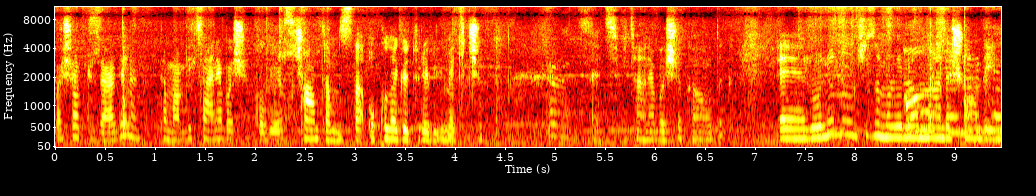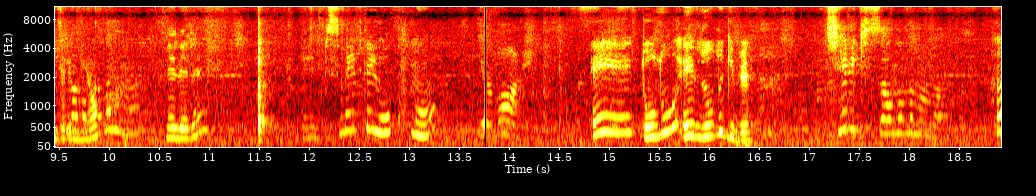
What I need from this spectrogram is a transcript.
Başak güzel değil mi? Tamam bir tane Başak alıyoruz. Çantamızda okula götürebilmek için. Evet. Evet bir tane Başak aldık. Ee, rolon alacağız ama rolonlarda şu anda indirim yok. Nelerin? Ee, bizim evde yok mu? Ee dolu ev dolu gibi. Çerik ikisi alalım ama. Ha?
